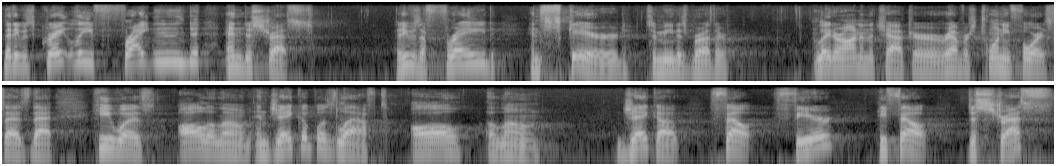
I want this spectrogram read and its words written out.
that he was greatly frightened and distressed, that he was afraid and scared to meet his brother. Later on in the chapter, around verse 24, it says that he was all alone, and Jacob was left all alone. Jacob felt fear, he felt distress.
